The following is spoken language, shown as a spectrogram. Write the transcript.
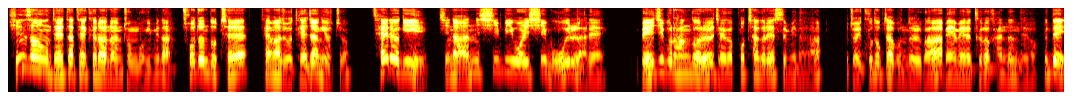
신성 델타테크라는 종목입니다. 초전도체 테마주 대장이었죠. 세력이 지난 12월 15일 날에 매집을 한 거를 제가 포착을 했습니다. 저희 구독자분들과 매매를 들어갔는데요. 근데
